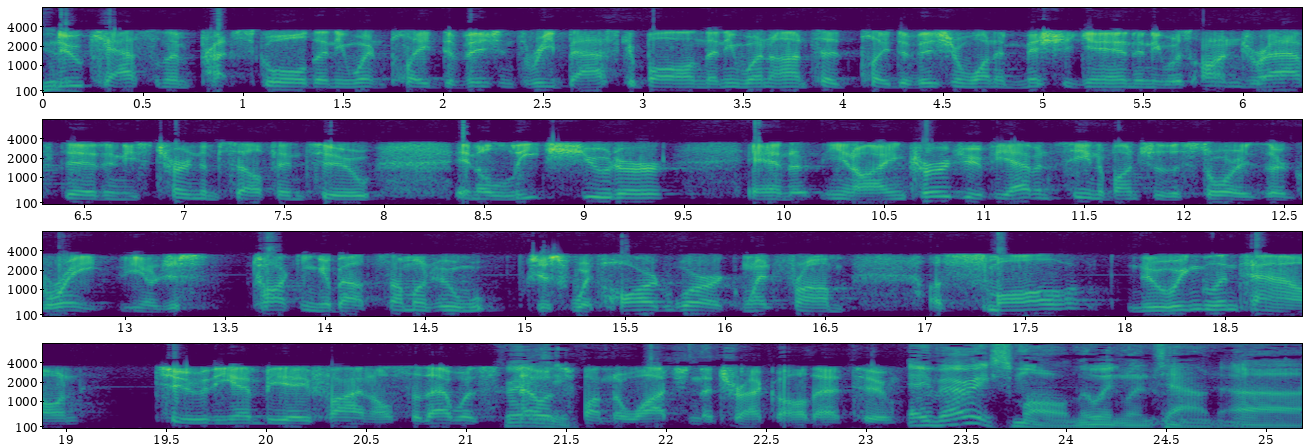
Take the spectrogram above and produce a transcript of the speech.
Newcastle in prep school. Then he went and played Division three basketball, and then he went on to play Division one in Michigan. And he was undrafted, and he's turned himself into an elite shooter. And you know, I encourage you if you haven't seen a bunch of the stories, they're great. You know, just talking about someone who just with hard work went from a small New England town to the NBA Finals. So that was that was fun to watch and to track all that too. A very small New England town. Uh,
